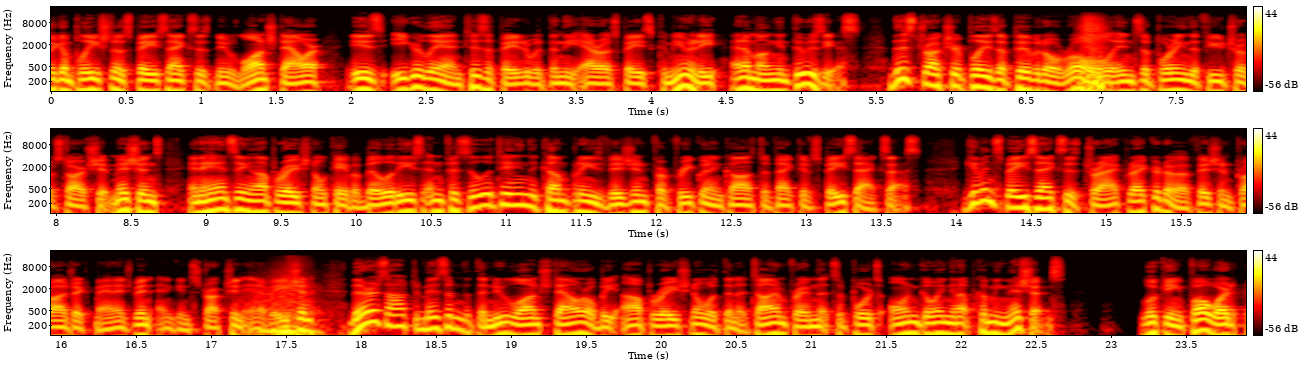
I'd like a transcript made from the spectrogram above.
The completion of SpaceX's new launch tower is eagerly anticipated within the aerospace community and among enthusiasts. This structure plays a pivotal role in supporting the future of Starship missions, enhancing operational capabilities, and facilitating the company's vision for frequent and cost-effective space access. Given SpaceX's track record of efficient project management and construction innovation, there is optimism that the new launch tower will be operational within a timeframe that supports ongoing and upcoming missions. Looking forward,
